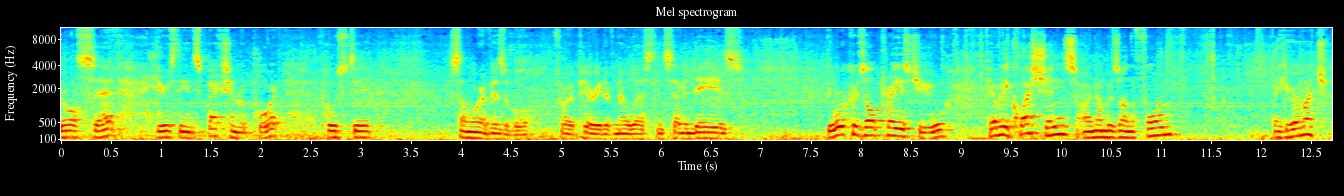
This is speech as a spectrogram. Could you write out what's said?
You're all set. Here's the inspection report, posted somewhere visible for a period of no less than seven days. Your workers all praised you. If you have any questions, our number's on the form. Thank you very much.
